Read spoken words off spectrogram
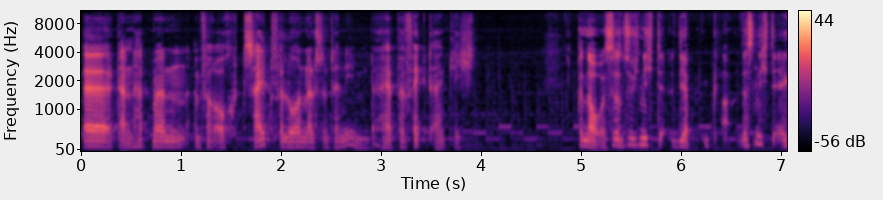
äh, dann hat man einfach auch Zeit verloren als Unternehmen. Daher perfekt eigentlich. Genau, es ist natürlich nicht der, das ist nicht der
